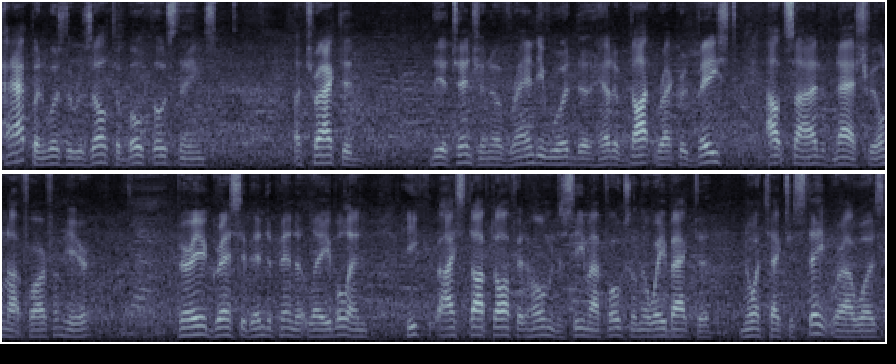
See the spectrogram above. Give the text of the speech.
happened was the result of both those things attracted the attention of Randy Wood, the head of Dot Record, based outside of Nashville, not far from here. Very aggressive independent label, and he, I stopped off at home to see my folks on the way back to North Texas State, where I was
